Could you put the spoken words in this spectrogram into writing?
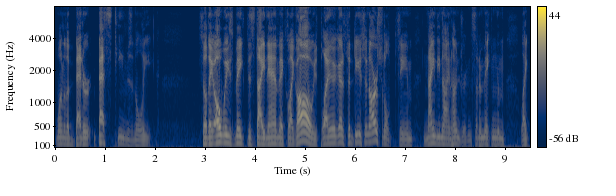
one of the better, best teams in the league. So they always make this dynamic, like, oh, he's playing against a decent Arsenal team, 9,900, instead of making him like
